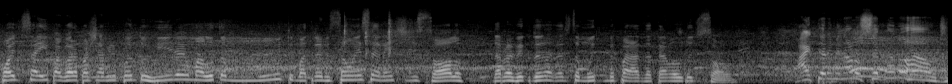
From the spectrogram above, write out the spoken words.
pode sair agora para a chave de panturrilha. Uma luta muito, uma transmissão excelente de solo. Dá para ver que os dois atletas estão muito preparados até na luta de solo. Vai terminar o segundo round.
